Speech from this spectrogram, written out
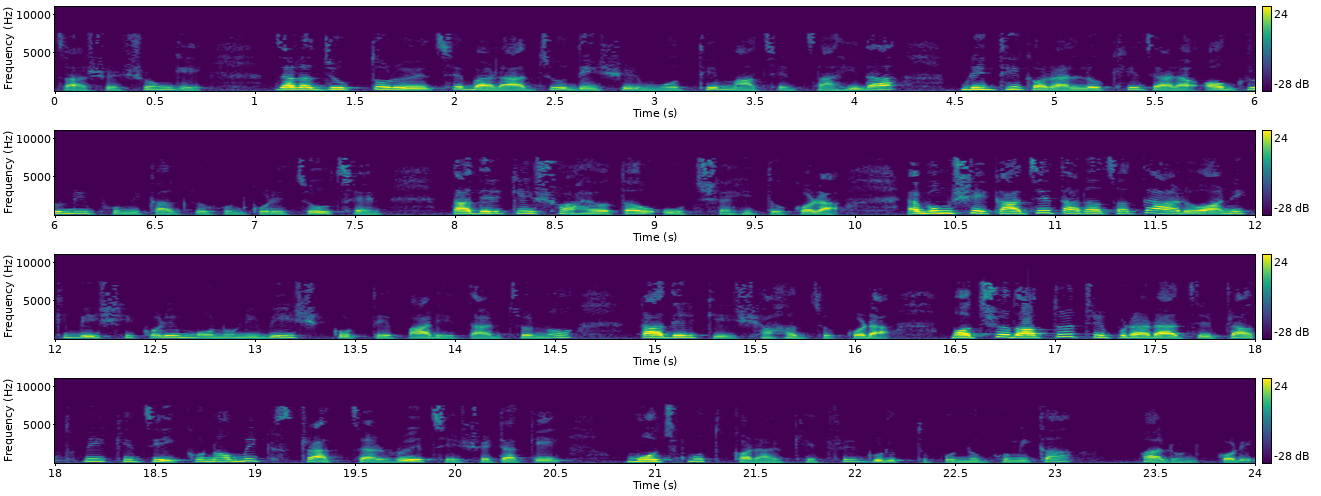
চাষের সঙ্গে যারা যুক্ত রয়েছে বা রাজ্য দেশের মধ্যে মাছের চাহিদা বৃদ্ধি করার লক্ষ্যে যারা অগ্রণী ভূমিকা গ্রহণ করে চলছেন, তাদেরকে সহায়তা উৎসাহিত করা। এবং সে কাজে তারা যাতে আরও অনেক বেশি করে মনোনিবেশ করতে পারে, তার জন্য তাদেরকে সাহায্য করা। মৎস্য দপ্তর ত্রিপুরা রাজ্যের প্রাথমিক যে ইকোনমিক স্ট্রাকচার রয়েছে, সেটাকে মজবুত করার ক্ষেত্রে গুরুত্বপূর্ণ ভূমিকা পালন করে।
